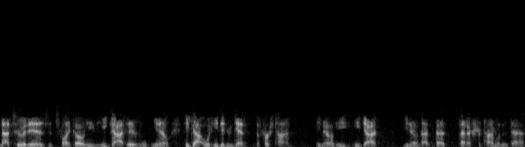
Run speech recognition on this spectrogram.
that's who it is, it's like, oh, he he got his. You know, he got what he didn't get the first time. You know, he he got you know that that that extra time with his dad.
